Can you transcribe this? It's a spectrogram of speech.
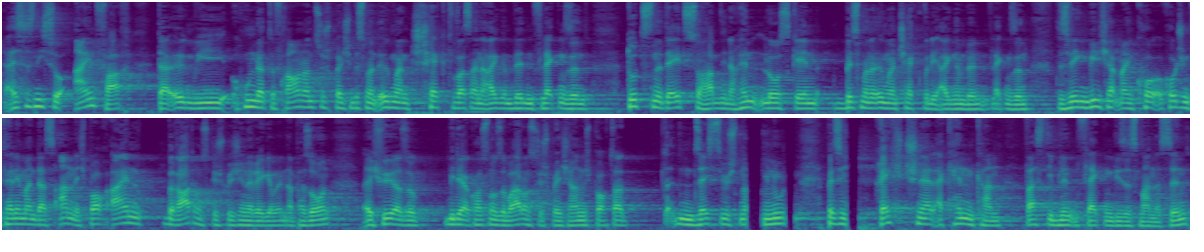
da ist es nicht so einfach, da irgendwie hunderte Frauen anzusprechen, bis man irgendwann checkt, was seine eigenen blinden Flecken sind. Dutzende Dates zu haben, die nach hinten losgehen, bis man dann irgendwann checkt, wo die eigenen blinden Flecken sind. Deswegen biete ich halt meinen Co Coaching-Teilnehmern das an. Ich brauche ein Beratungsgespräch in der Regel mit einer Person. Ich führe also wieder kostenlose Beratungsgespräche an. Ich brauche da 60 bis 90 Minuten, bis ich recht schnell erkennen kann, was die blinden Flecken dieses Mannes sind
